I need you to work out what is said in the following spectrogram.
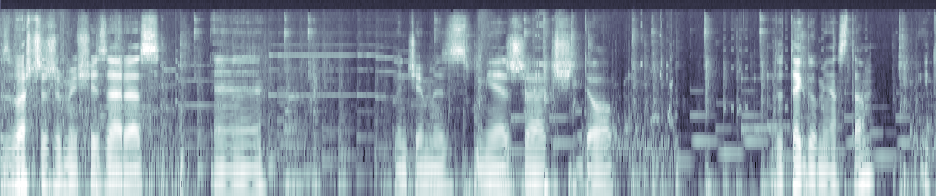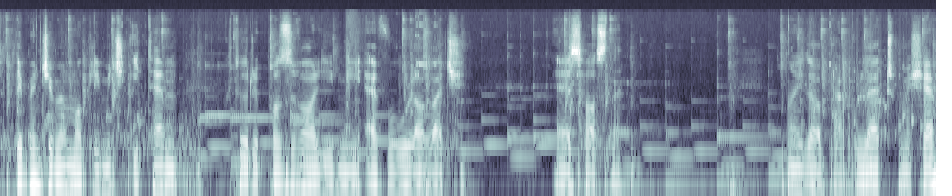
Zwłaszcza, że my się zaraz e, będziemy zmierzać do do tego miasta i tutaj będziemy mogli mieć item, który pozwoli mi ewoluować e, sosnę. No i dobra, uleczmy się.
